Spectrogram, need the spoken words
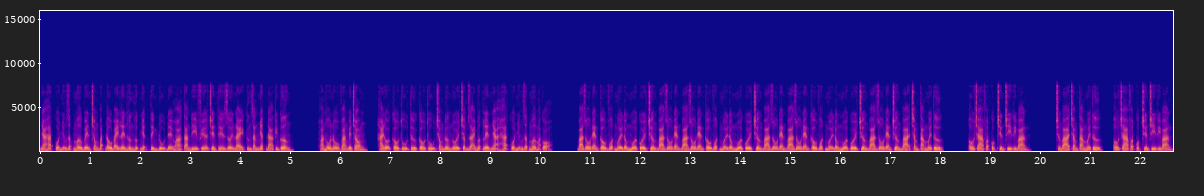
nhà hát của những giấc mơ bên trong bắt đầu bay lên hừng hực nhiệt tình đủ để hòa tan đi phía trên thế giới này cứng rắn nhất đá kim cương hoan hô nổ vang bên trong hai đội cầu thủ từ cầu thủ trong đường nối chậm rãi bước lên nhà hát của những giấc mơ mặt cỏ ba dô đen cầu vượt 10 đồng mỗi cuối chương ba dô đen ba dô đen cầu vượt 10 đồng mỗi cuối chương ba dô đen ba dô đen cầu vượt 10 đồng mỗi cuối chương ba dô đen chương 384. Âu Cha phát cuộc chiến chi ghi bàn. Chương 384, Âu Cha phát cuộc chiến chi ghi bàn.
